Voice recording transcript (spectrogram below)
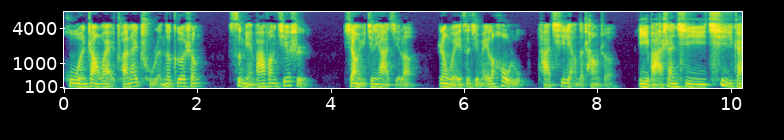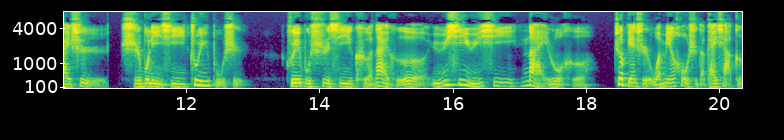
忽闻帐外传来楚人的歌声，四面八方皆是。项羽惊讶极了，认为自己没了后路。他凄凉地唱着：“力拔山兮气盖世，时不利兮骓不逝。骓不逝兮可奈何？虞兮虞兮奈若何？”这便是闻名后世的《垓下歌》。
